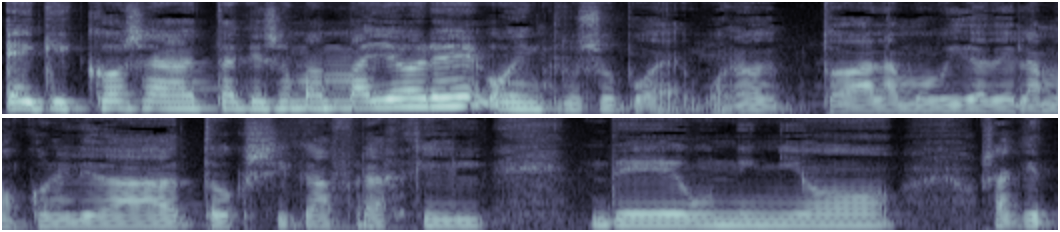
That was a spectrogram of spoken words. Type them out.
X cosas hasta que son más mayores, o incluso, pues, bueno, toda la movida de la masculinidad tóxica, frágil de un niño, o sea, que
